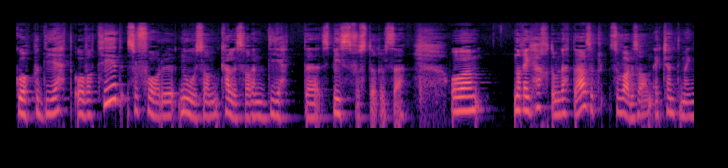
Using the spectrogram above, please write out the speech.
går på diett over tid, så får du noe som kalles for en diett-spiseforstyrrelse. Og når jeg hørte om dette, så, så, var det sånn Jeg kjente meg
